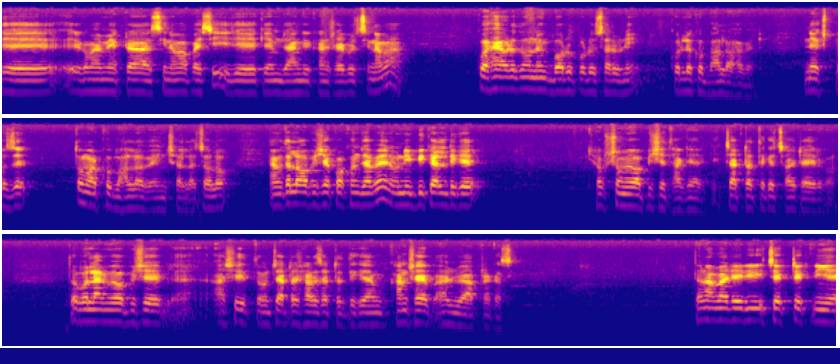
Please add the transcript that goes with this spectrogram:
যে এরকম আমি একটা সিনেমা পাইছি, যে কে এম জাহাঙ্গীর খান সাহেবের সিনেমা। কো হ্যাঁ ওটা তো অনেক বড় প্রডিউসার উনি করলে খুব ভালো হবে। নেক্সট প্রজেক্ট তোমার খুব ভালো হবে, ইনশাল্লাহ, চলো। আমি তাহলে অফিসে কখন যাবেন? উনি বিকাল দিকে সবসময় অফিসে থাকে আর কি, চারটা থেকে ছয়টা এরকম। তো বলে আমি অফিসে আসি, তো চারটা, সাড়ে চারটার দিকে খান সাহেব আসবে আপনার কাছে। তখন আমরা রেডি, চেক টেক নিয়ে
